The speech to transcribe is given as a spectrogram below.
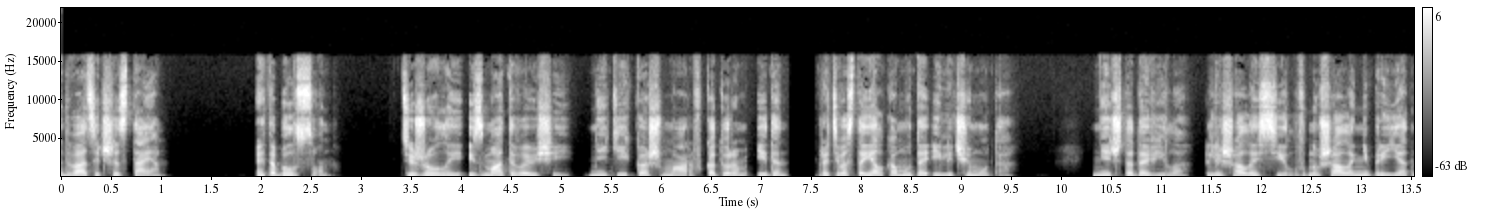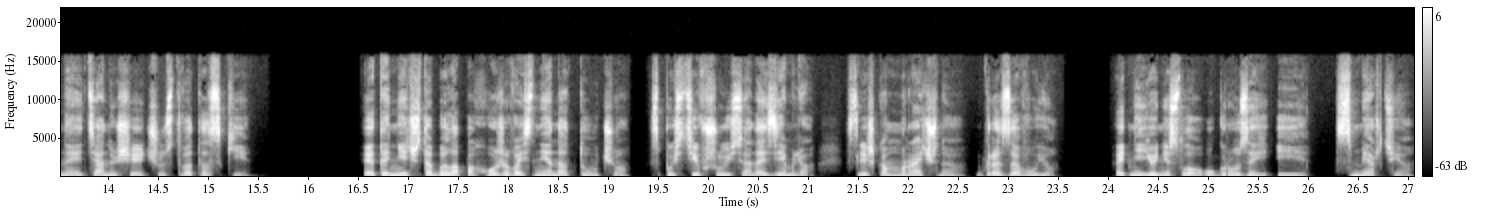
26. Это был сон. Тяжелый, изматывающий, некий кошмар, в котором Иден противостоял кому-то или чему-то. Нечто давило, лишало сил, внушало неприятное тянущее чувство тоски. Это нечто было похоже во сне на тучу, спустившуюся на землю, слишком мрачную, грозовую. От нее несло угрозой и смертью.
